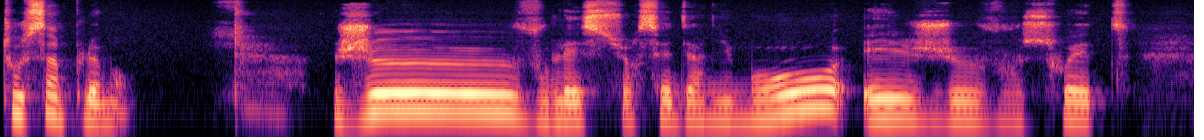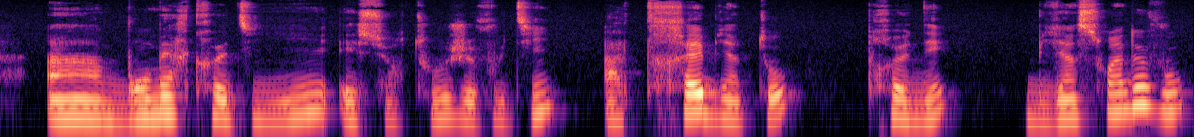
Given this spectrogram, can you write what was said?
tout simplement? Je vous laisse sur ces derniers mots et je vous souhaite un bon mercredi et surtout je vous dis à très bientôt. Prenez bien soin de vous.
